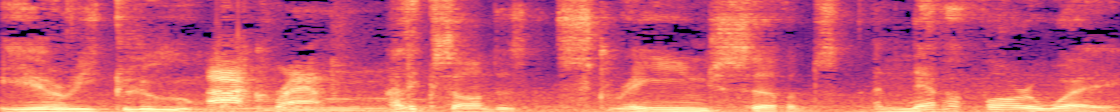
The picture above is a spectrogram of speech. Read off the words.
eerie gloom. Ah, crap. Alexander's strange servants are never far away,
